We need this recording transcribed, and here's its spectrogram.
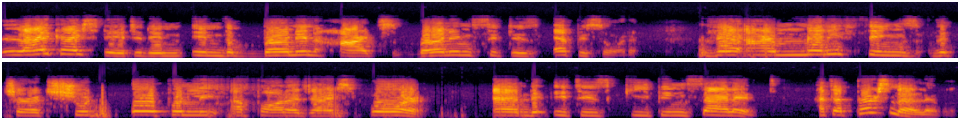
Like I stated in, in the Burning Hearts, Burning Cities episode, there are many things the church should openly apologize for, and it is keeping silent. At a personal level,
